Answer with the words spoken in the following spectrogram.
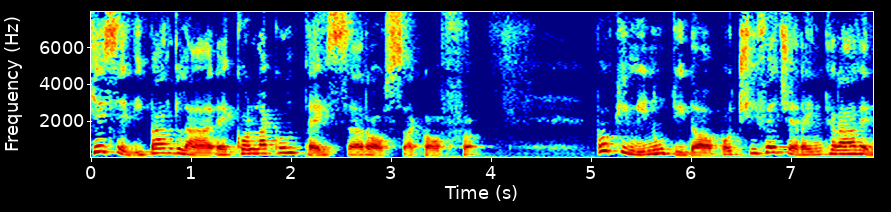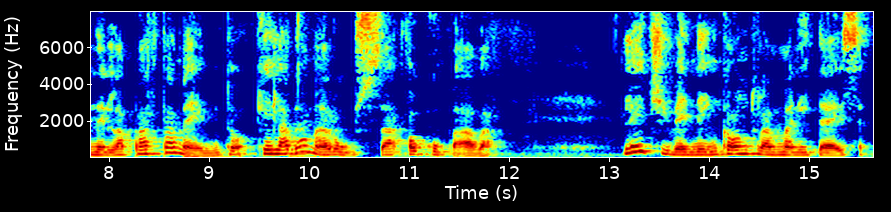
chiese di parlare con la contessa Rossakoff. Pochi minuti dopo ci fecero entrare nell'appartamento che la dama russa occupava. Lei ci venne incontro a mani tese,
